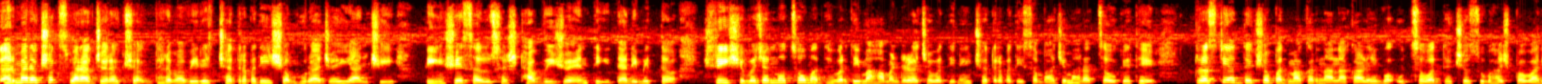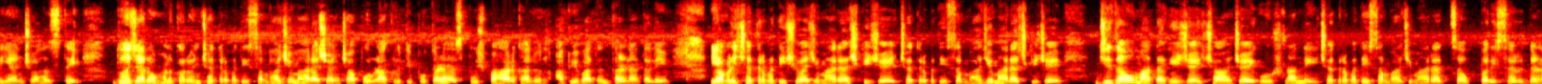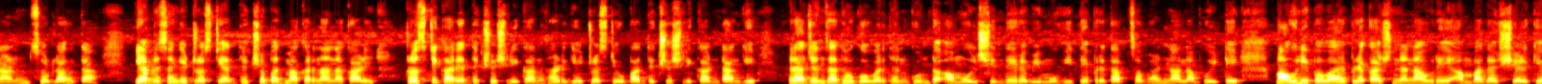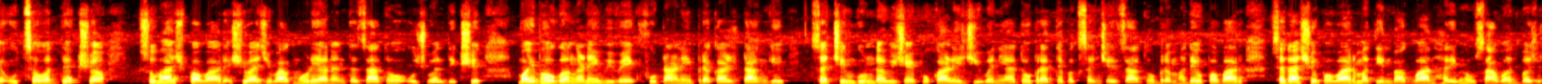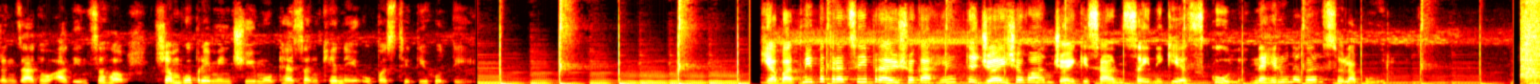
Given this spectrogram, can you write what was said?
धर्मरक्षक स्वराज्य रक्षक धर्मवीर छत्रपती शंभूराजे यांची तीनशे सदुसष्टावी जयंती. त्यानिमित्त श्री शिवजन्मोत्सव मध्यवर्ती महामंडळाच्या वतीने छत्रपती संभाजी महाराज चौक येथे ट्रस्टी अध्यक्ष पद्माकर नाना काळे व उत्सव अध्यक्ष सुभाष पवार यांच्या हस्ते ध्वजारोहण करून छत्रपती संभाजी महाराजांच्या पूर्णाकृती पुतळ्यास पुष्पहार घालून अभिवादन करण्यात आले. यावेळी छत्रपती शिवाजी महाराज की जय छत्रपती संभाजी महाराज की जय जिजाऊ माता की जयच्या जयघोषणांनी छत्रपती संभाजी महाराज चौक परिसर दणाणून सोडला होता. याप्रसंगी ट्रस्टी अध्यक्ष पद्माकर नाना काळे ट्रस्टी कार्याध्यक्ष श्रीकांत घाडगे ट्रस्टी उपाध्यक्ष श्रीकांत डांगे राजन जाधव गोवर्धन गुंड अमोल शिंदे रवी मोहिते प्रताप चव्हाण नाना भोईटे माऊली पवार प्रकाश ननावरे अंबादास शेळके उत्सव अध्यक्ष सुभाष पवार शिवाजी वाघमोडे अनंत जाधव उज्ज्वल दीक्षित वैभव गंगणे विवेक फुटाणे प्रकाश डांगे सचिन गुंड विजय पुकाळे जीवन यादव प्राध्यापक संजय जाधव ब्रह्मदेव पवार सदाशिव पवार मतीन बागवान हरिभाऊ सावंत बजरंग जाधव आदींसह शंभू प्रेमींची मोठ्या संख्येने उपस्थिती होती. या बातमीपत्राचे प्रायोजक आहेत जय जवान जय किसान सैनिकीय स्कूल नेहरू नगर सोलापूर.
